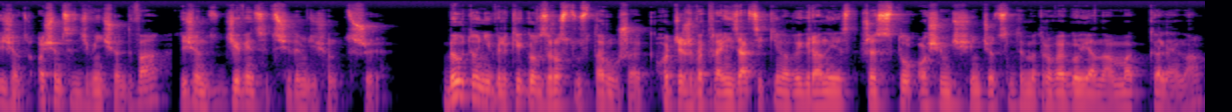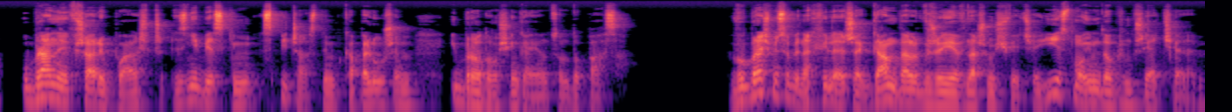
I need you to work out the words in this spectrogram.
1892-1973. Był to niewielkiego wzrostu staruszek, chociaż w ekranizacji kinowej grany jest przez 180-centymetrowego Jana McKellena, ubrany w szary płaszcz z niebieskim spiczastym kapeluszem i brodą sięgającą do pasa. Wyobraźmy sobie na chwilę, że Gandalf żyje w naszym świecie i jest moim dobrym przyjacielem.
